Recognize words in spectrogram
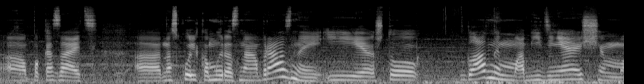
э, показать, насколько мы разнообразны, и что главным объединяющим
